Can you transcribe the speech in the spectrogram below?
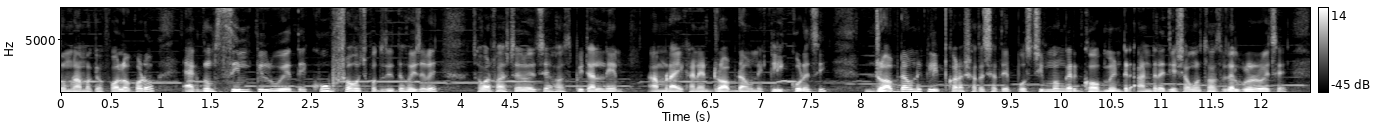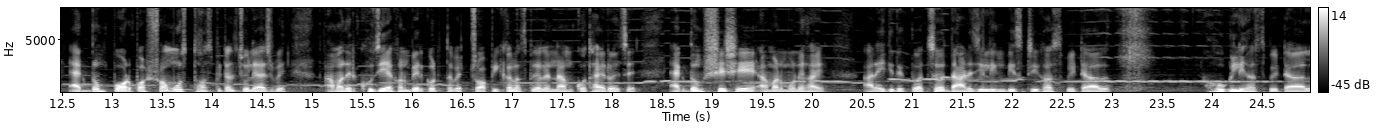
তোমরা আমাকে ফলো করো। একদম সিম্পল ওয়েতে খুব সহজ পদ্ধতিতে হয়ে যাবে। সবার ফার্স্টে রয়েছে হসপিটাল নেম আমরা এখানে ড্রপ ডাউনে ক্লিক করেছি। ড্রপ ডাউনে ক্লিক করার সাথে সাথে পশ্চিমবঙ্গের গভর্নমেন্টের আন্ডারে যে সমস্ত হসপিটালগুলো রয়েছে, একদম পরপর সমস্ত হসপিটাল চলে আসবে। আমাদের খুঁজে এখন বের করতে হবে। ট্রপিক্যাল হসপিটালের নাম কোথায় রয়েছে? একদম শেষে আমার মনে হয়। আর এই যে দেখতে পাচ্ছ Darjeeling district hospital Hooghly hospital,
